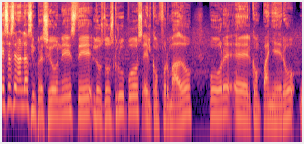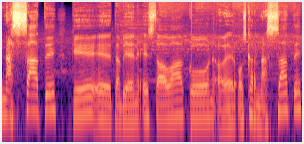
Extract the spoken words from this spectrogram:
Esas eran las impresiones de los dos grupos, el conformado por eh, el compañero Nazate, que eh, también estaba con, a ver, Oscar Nazate,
